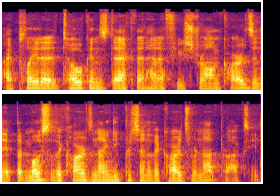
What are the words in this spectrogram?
I played a tokens deck that had a few strong cards in it, but most of the cards, ninety percent of the cards, were not proxied.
